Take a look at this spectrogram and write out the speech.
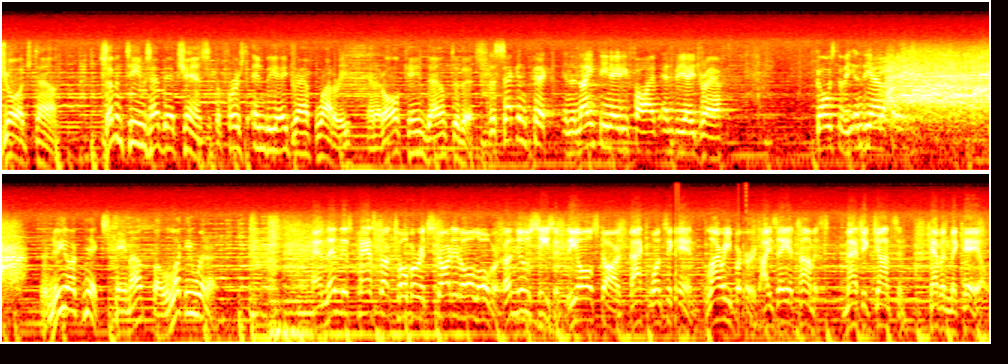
Georgetown. Seven teams had their chance at the first NBA draft lottery, and it all came down to this. The second pick in the 1985 NBA draft goes to the Indiana Pacers. The New York Knicks came out the lucky winner. And then this past October, it started all over. A new season. The All-Stars back once again. Larry Bird, Isiah Thomas, Magic Johnson, Kevin McHale,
